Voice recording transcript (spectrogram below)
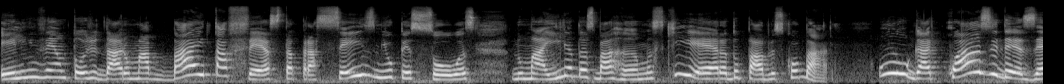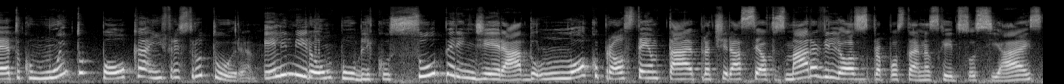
ele inventou de dar uma baita festa para 6 mil pessoas numa ilha das Bahamas que era do Pablo Escobar um lugar quase deserto com muito pouca infraestrutura. Ele mirou um público super endinheirado, louco para ostentar, para tirar selfies maravilhosas para postar nas redes sociais.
